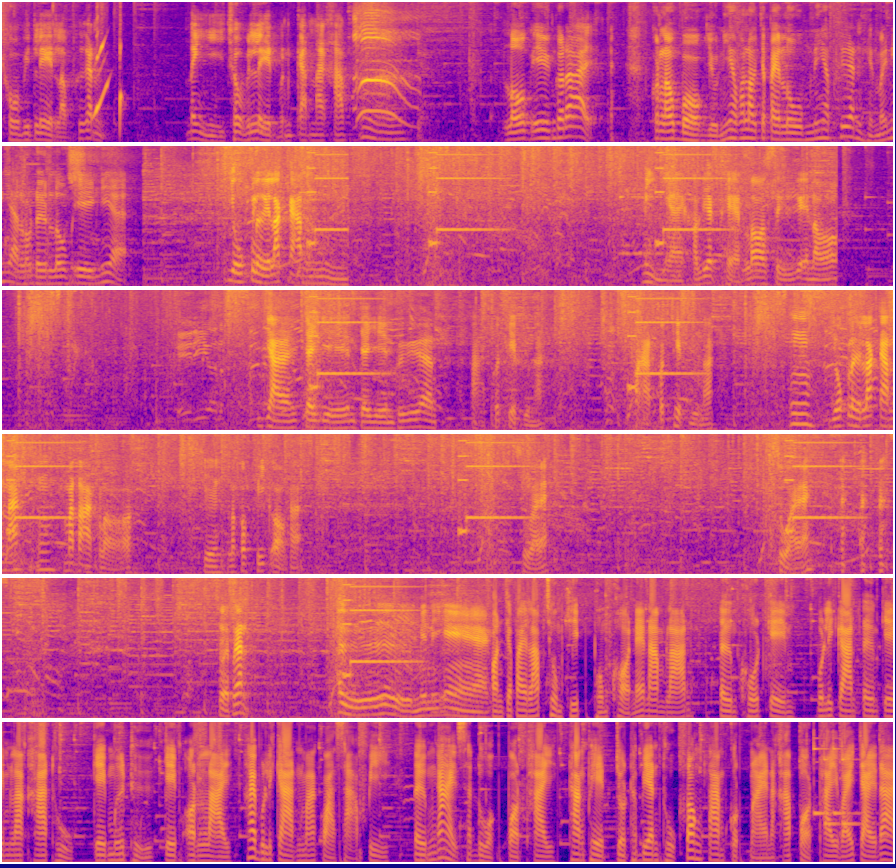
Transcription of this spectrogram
โชว์วิลเลจเหรอเพื่อนนี่โชว์วิลเลจเหมือนกันนะครับอืมโลมเองก็ได้ ก็เราบอกอยู่เนี่ยว่าเราจะไปโลมเนี่ยเพื่อนเห็นไหมเนี่ยเราเดินโลมเองเนี่ย ยกเลยละกันนี่ไงเขาเรียกแผนล่อซื้อไอ้น้องอย่าใจเย็นใจเย็นเพื่อนปาดก็เจ็บอยู่นะปาดก็เจ็บอยู่นะ อืมยกเลยละกันนะอืมมาดักเหรอ โอเค แล้วก็ฟิกออกฮะ สวย สวย สวยเพื่อน เออมินิแอร์ก่อนจะไปรับชมคลิป ผมขอแนะนำร้านเติมโค้ดเกม บริการเติมเกมราคาถูก เกมมือถือเกมออนไลน์ ให้บริการมากว่า 3 ปี เติมง่ายสะดวกปลอดภัย ทางเพจจดทะเบียนถูกต้องตามกฎหมายนะครับ ปลอดภัยไว้ใจได้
